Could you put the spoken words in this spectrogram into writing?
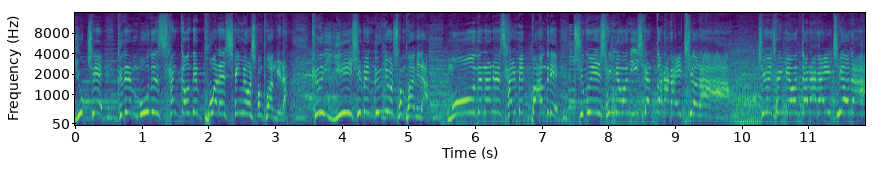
육체 그들의 모든 삶 가운데 부활의 생명을 선포합니다. 그 예수님의 능력을 선포합니다. 모든 하나님의 삶의 바운들이 주의 생명은 이 시간 떠나갈지어다. 주의 생명은 떠나갈지어다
